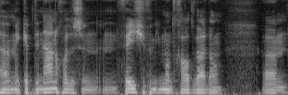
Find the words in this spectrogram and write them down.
Um, ik heb daarna nog wel eens een, een, feestje van iemand gehad waar dan um,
